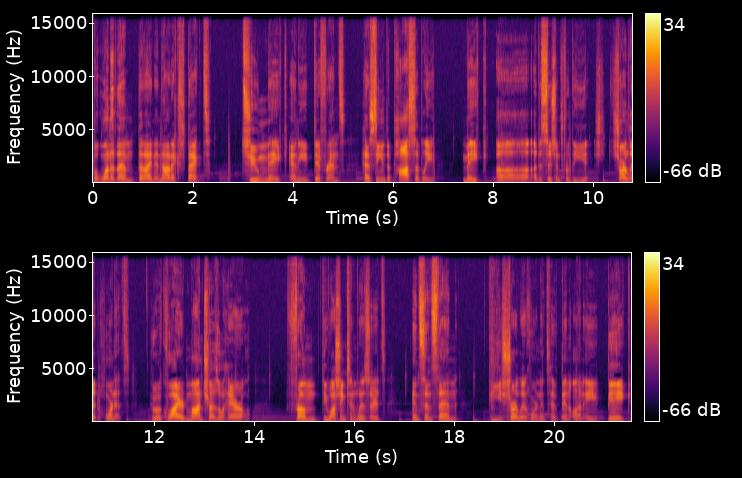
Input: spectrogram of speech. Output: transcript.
But one of them that I did not expect to make any difference has seemed to possibly make uh, a decision for the Charlotte Hornets, who acquired Montrezl Harrell from the Washington Wizards, and since then, the Charlotte Hornets have been on a big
